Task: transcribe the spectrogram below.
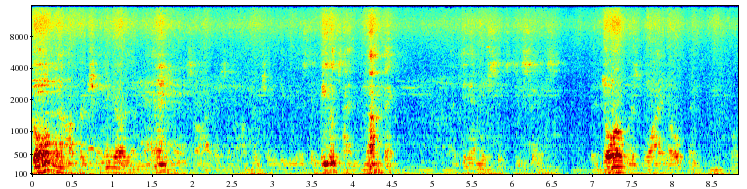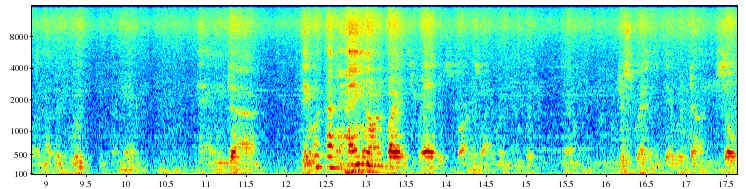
golden opportunity, or the management saw it as an opportunity because the Beatles had nothing at the end of 66. Door was wide open for another group to come in. And uh, they were kind of hanging on by a thread as far as I remember. You know, just read that they were done. So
